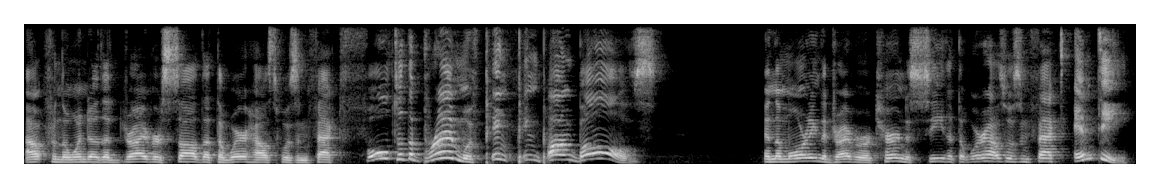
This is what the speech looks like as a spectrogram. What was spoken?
Out from the window, the driver saw that the warehouse was in fact full to the brim with pink ping pong balls. In the morning, the driver returned to see that the warehouse was in fact empty.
